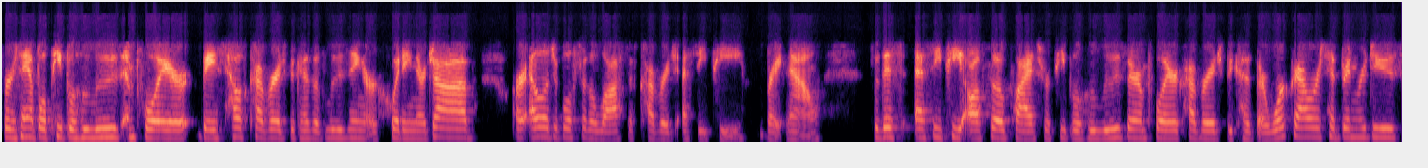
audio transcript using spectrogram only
For example, people who lose employer-based health coverage because of losing or quitting their job are eligible for the loss of coverage SEP right now. So this SEP also applies for people who lose their employer coverage because their work hours have been reduced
